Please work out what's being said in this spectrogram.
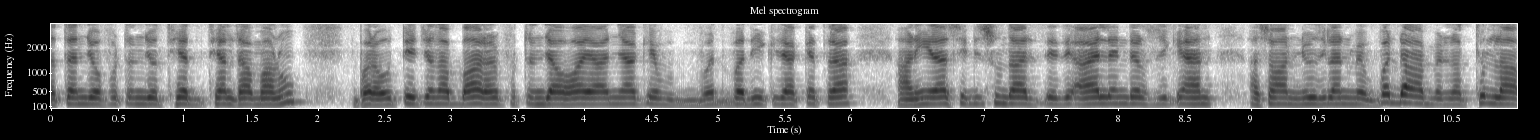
ستن جو فٽن جو ٿين ٿين ٿا ماڻهو. پر اتي چوندا ٻارهن فٽن جا هئا يا اڃا ڪي وڌيڪ جا ڪيترا. هاڻي هينئر اسين ڏسون ٿا هتي آئلينڊرس جيڪي آهن اسان نيوزيلينڊ ۾ وڏا ٿلها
